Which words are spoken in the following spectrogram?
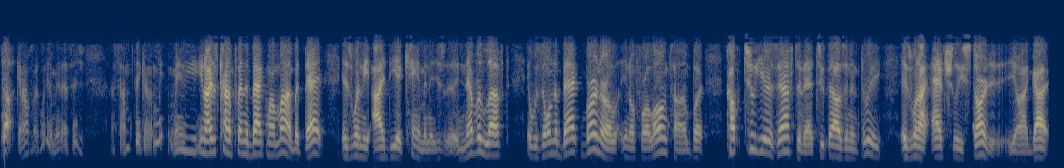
stuck. And I was like, wait a minute, that's interesting. I said, I'm thinking maybe you know I just kind of put in the back of my mind, but that is when the idea came, and it just it never left. It was on the back burner, you know, for a long time. But couple two years after that, 2003, is when I actually started. You know, I got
